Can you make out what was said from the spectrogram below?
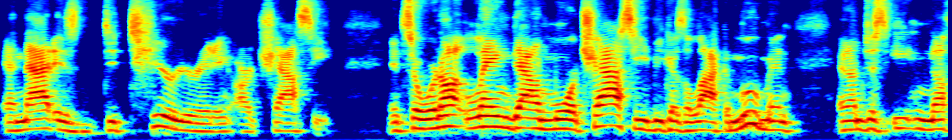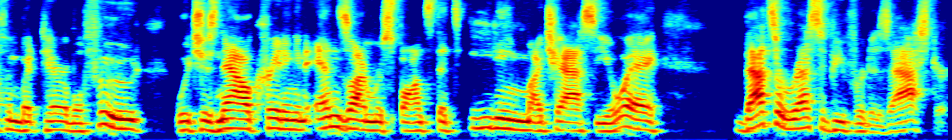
and that is deteriorating our chassis. And so we're not laying down more chassis because of lack of movement and I'm just eating nothing but terrible food, which is now creating an enzyme response that's eating my chassis away, that's a recipe for disaster.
